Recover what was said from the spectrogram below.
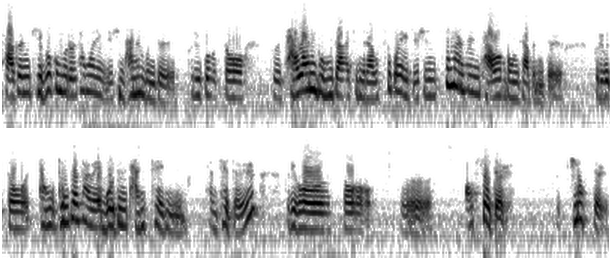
작은 기부금으로 성원해 주신 많은 분들, 그리고 또 그 자원봉사 하시느라고 수고해 주신 수많은 자원봉사분들, 그리고 또 정- 동포사회 모든 단체님, 단체들, 그리고 또 그 업소들, 그 기업들,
